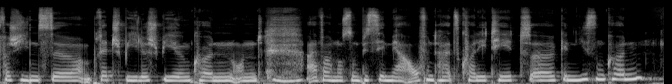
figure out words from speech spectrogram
verschiedenste Brettspiele spielen können und mhm. einfach noch so ein bisschen mehr Aufenthaltsqualität äh, genießen können.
